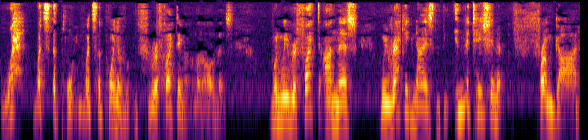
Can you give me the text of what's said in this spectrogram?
what, what's the point? What's the point of reflecting on all of this? When we reflect on this, we recognize that the invitation from God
